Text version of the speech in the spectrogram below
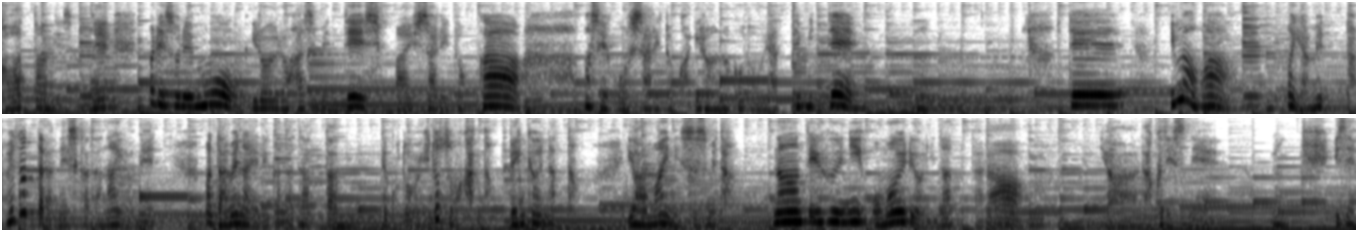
変わったんですよね。やっぱりそれもいろいろ始めて失敗したりとか、まあ、成功したりとかいろんなことをやってみて、うん、で今は、まあ、やめダメだったらね仕方ないよね、まあ、ダメなやり方だったってことが一つ分かった。勉強になった。いや前に進めた。なんていうふうに思えるようになったらいや楽ですね。うん。以前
